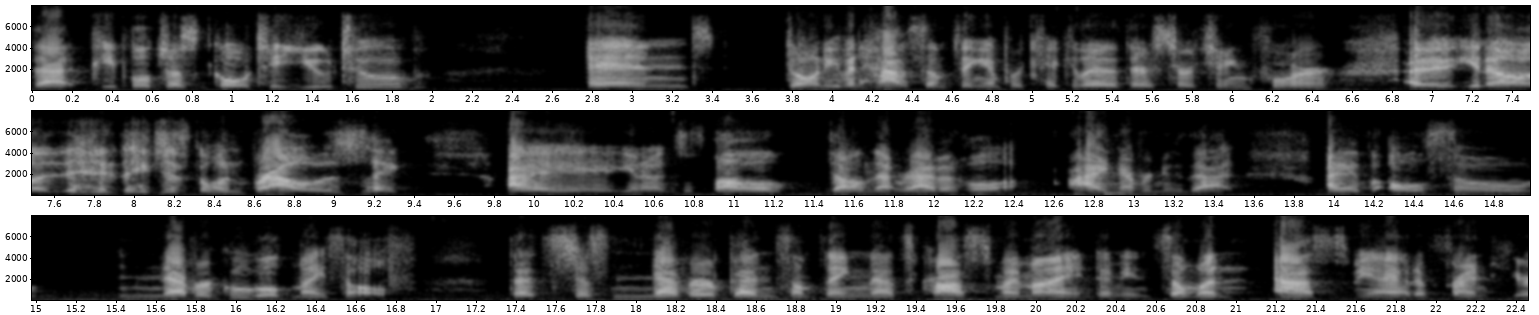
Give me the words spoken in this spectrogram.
that people just go to YouTube and don't even have something in particular that they're searching for. Uh, you know, they just go and browse. Like I, you know, just fall down that rabbit hole. I never knew that. I've also never Googled myself. That's just never been something that's crossed my mind. I mean, someone asked me. I had a friend here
